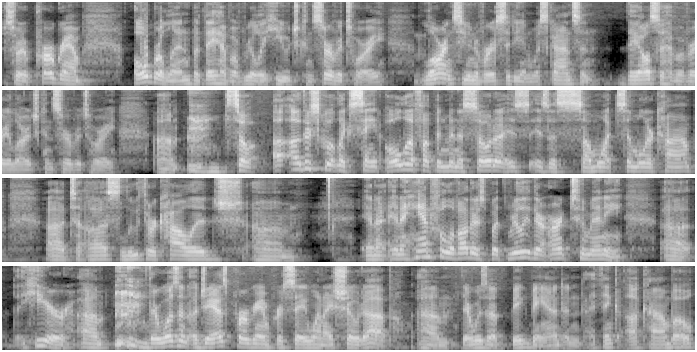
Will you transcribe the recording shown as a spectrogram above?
sort of program. Oberlin, but they have a really huge conservatory. Mm-hmm. Lawrence University in Wisconsin, they also have a very large conservatory. Um, so uh, other schools like St. Olaf up in Minnesota is is a somewhat similar comp uh, to us. Luther College. Um, and a, and a handful of others, but really there aren't too many uh, here. Um, there wasn't a jazz program per se when I showed up. Um, there was a big band and I think a combo.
